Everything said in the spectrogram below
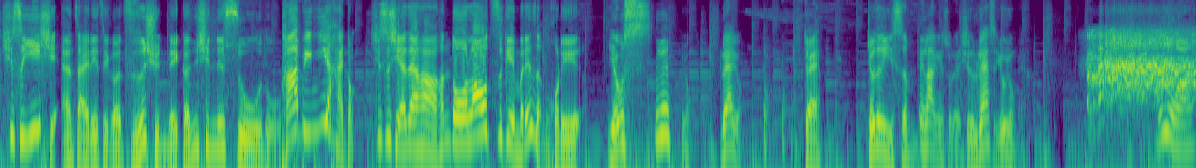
其实以现在的这个资讯的更新的速度，他比你还懂其实现在哈很多老资格没得任何的优势。嗯用，卵用。对，就这个意思，哎，哪跟你说的？其实卵是有用的呀，有用啊。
